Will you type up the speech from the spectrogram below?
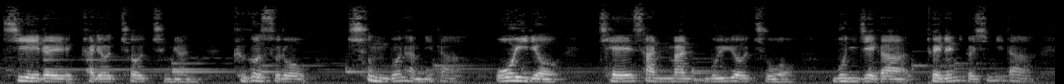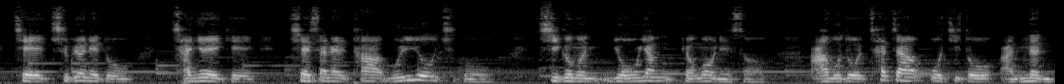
지혜를 가르쳐 주면 그것으로 충분합니다. 오히려 재산만 물려주어 문제가 되는 것입니다. 제 주변에도 자녀에게 재산을 다 물려주고 지금은 요양병원에서 아무도 찾아오지도 않는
